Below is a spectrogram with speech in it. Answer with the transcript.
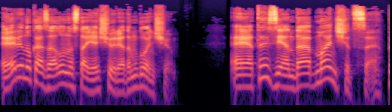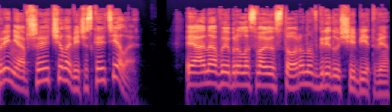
Эрин указала настоящую рядом гончую. «Это Зенда-обманщица, принявшая человеческое тело. И она выбрала свою сторону в грядущей битве.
